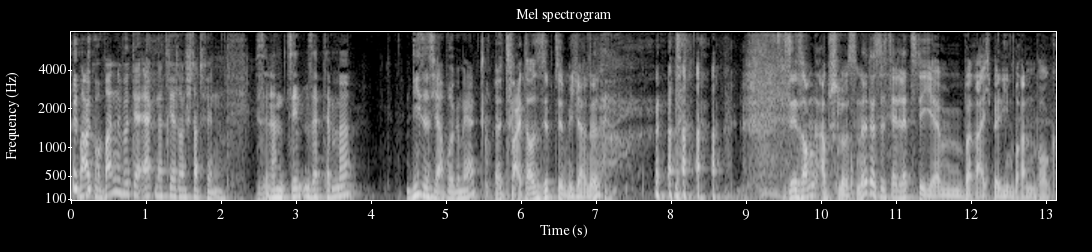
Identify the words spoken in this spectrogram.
8. Marco, wann wird der Erkner Triathlon stattfinden? Wir sind am 10. September. Dieses Jahr wohlgemerkt. Äh, 2017, Micha, ne? Saisonabschluss, ne? Das ist der letzte hier im Bereich Berlin-Brandenburg.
